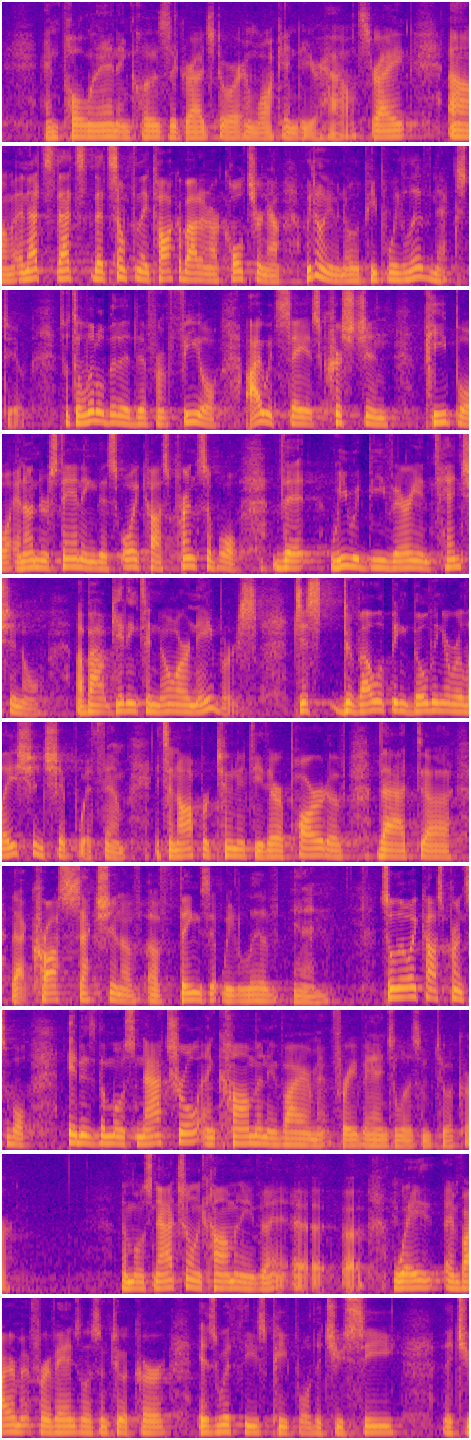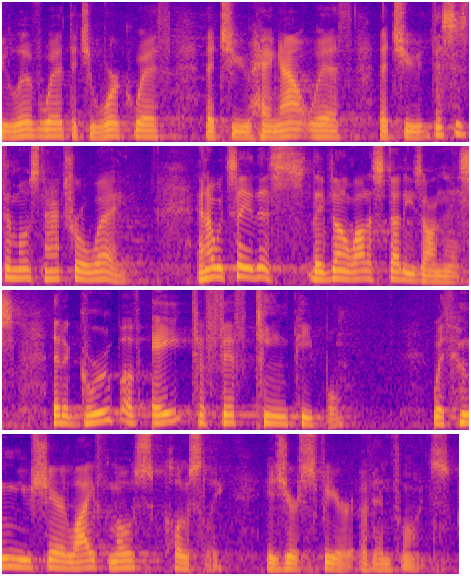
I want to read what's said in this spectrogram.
and pull in and close the garage door and walk into your house, right? Um, and that's, that's, that's something they talk about in our culture now. We don't even know the people we live next to. So it's a little bit of a different feel. I would say, as Christian people and understanding this oikos principle, that we would be very intentional about getting to know our neighbors, just developing, building a relationship with them. It's an opportunity. They're a part of that, uh, that cross section of, of things that we live in. So, the oikos principle it is the most natural and common environment for evangelism to occur. The most natural and common uh, uh, way environment for evangelism to occur is with these people that you see that you live with, that you work with, that you hang out with, that you, this is the most natural way. And I would say this they've done a lot of studies on this that a group of 8 to 15 people with whom you share life most closely is your sphere of influence.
